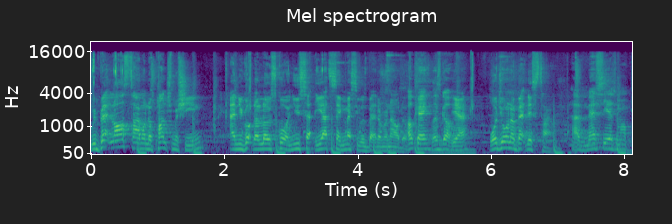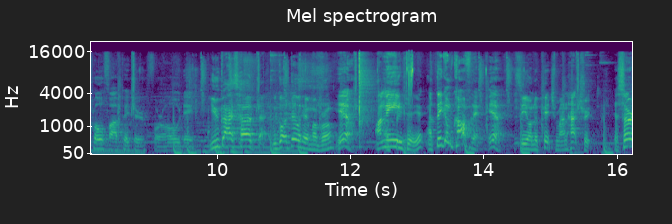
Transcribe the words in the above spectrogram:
We bet last time on the punch machine and you got the low score and you said you had to say Messi was better than Ronaldo. Okay, let's go. Yeah? What do you want to bet this time? Have Messi as my profile picture for a whole day. You guys heard that. We got a deal here, my bro. Yeah, I mean, Appreciate it. I think I'm confident. Yeah. See you on the pitch, man. Hat trick. Yes, sir.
